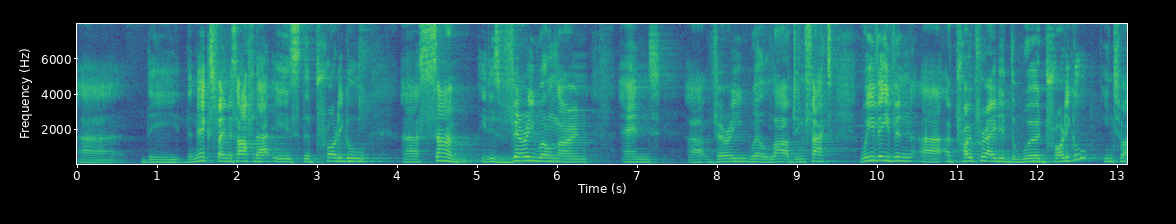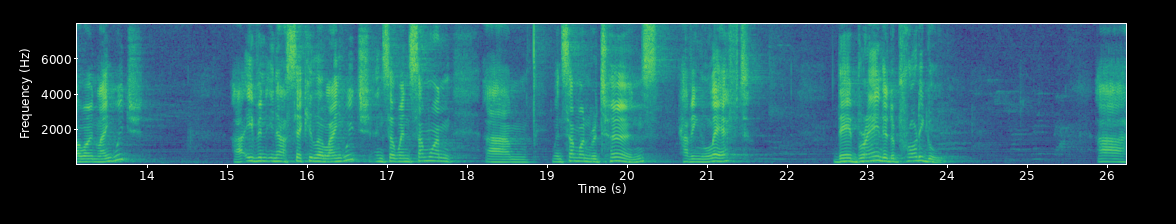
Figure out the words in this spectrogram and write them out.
Uh, the, the next famous after that is the prodigal uh, son. It is very well known and uh, very well loved. In fact, we've even uh, appropriated the word prodigal into our own language, uh, even in our secular language. And so when someone, um, when someone returns having left, they're branded a prodigal. Uh,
